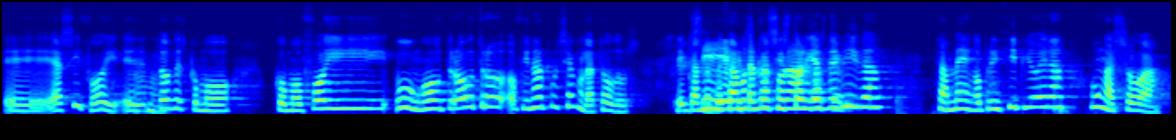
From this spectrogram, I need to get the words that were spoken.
Eh, así foi. Eh, uh -huh. entonces como como foi un, outro, outro, ao final puxémola todos. Sí, e cando sí, empezamos cas historias que... de vida, tamén, ao principio era unha soa,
